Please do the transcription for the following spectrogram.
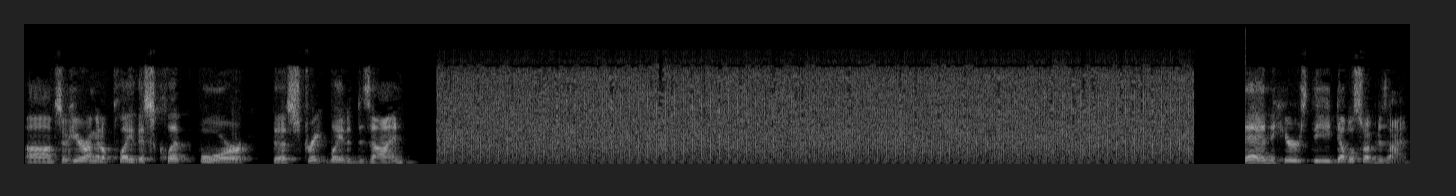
Um, so here I'm going to play this clip for the straight bladed design. Then here's the double swept design.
